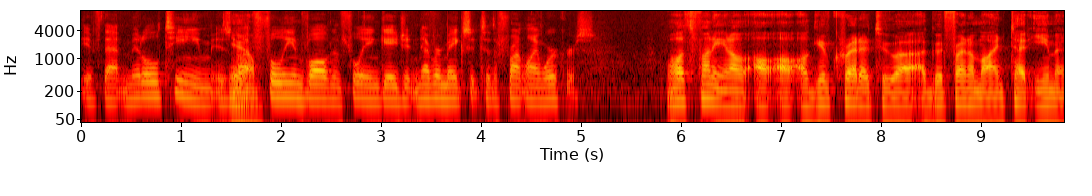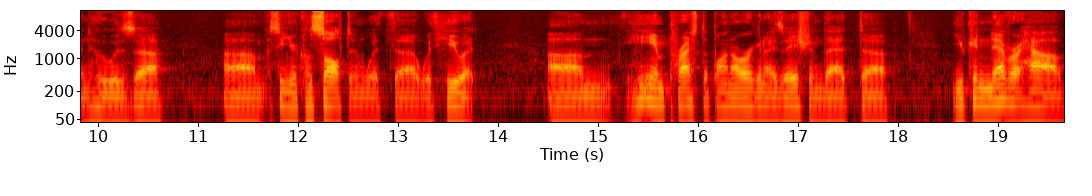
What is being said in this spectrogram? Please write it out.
if that middle team is yeah. not fully involved and fully engaged, it never makes it to the frontline workers. Well, it's funny, you know, I'll, I'll give credit to a, a, good friend of mine, Ted Eman, who was uh, um, a senior consultant with, uh, with Hewitt. Um, he impressed upon our organization that uh, you can never have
